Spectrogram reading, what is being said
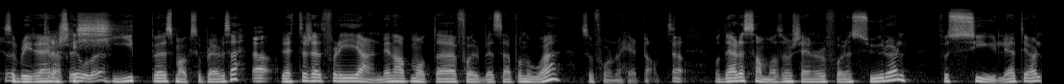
så blir det en ganske kjip uh, smaksopplevelse. Ja. Rett og slett fordi hjernen din har på en måte forberedt seg på noe, så får du noe helt annet. Ja. Og det er det samme som skjer når du får en sur øl. For syrlighet i øl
